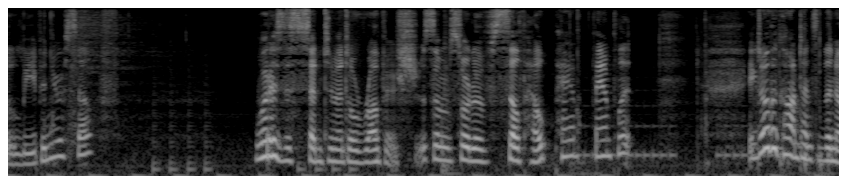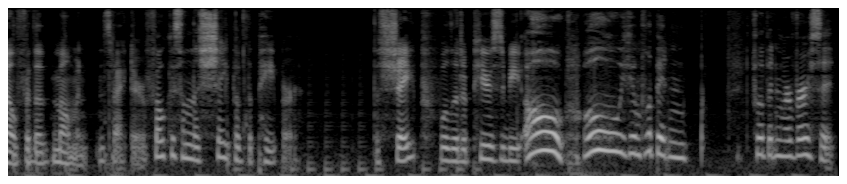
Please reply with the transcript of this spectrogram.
believe in yourself? What is this sentimental rubbish? Some sort of self help pam- pamphlet? Ignore the contents of the note for the moment, Inspector. Focus on the shape of the paper. The shape? Well, it appears to be. Oh! Oh, we can flip it and. flip it and reverse it.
